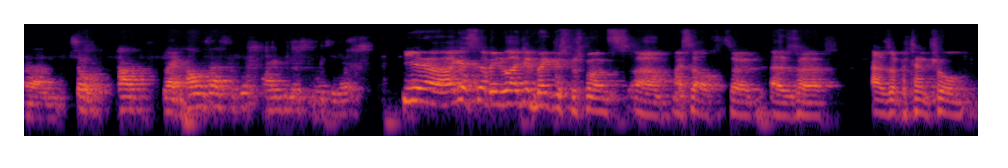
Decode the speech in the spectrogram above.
Um, so how, like, how is that argument supposed to work? Yeah, I guess, I mean, I did make this response uh, myself, so as a, as a potential,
